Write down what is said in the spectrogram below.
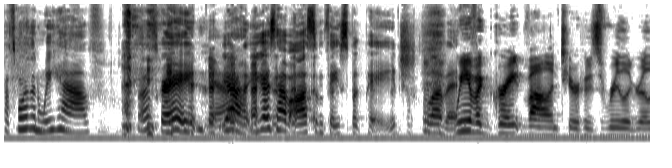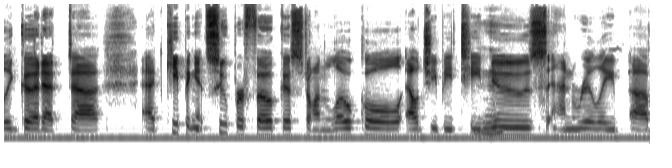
That's more than we have. That's great. yeah. you guys have awesome Facebook page. Love it. We have a great volunteer who's really, really good at. Uh, at keeping it super focused on local LGBT news and really uh,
